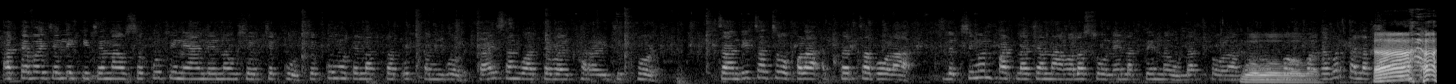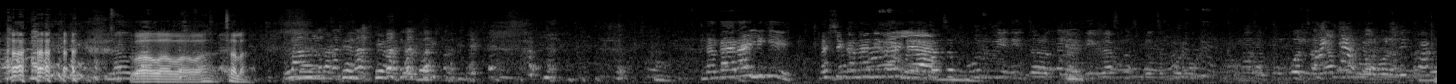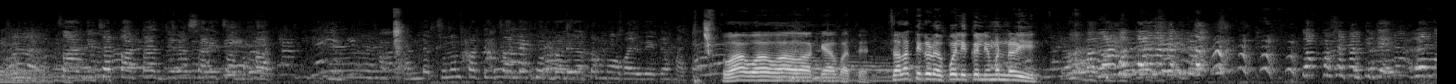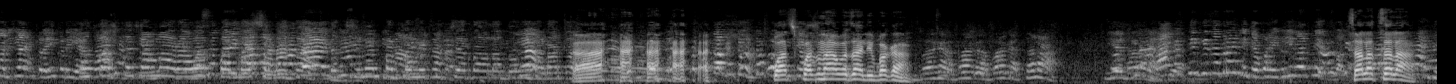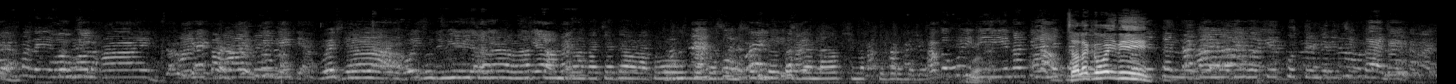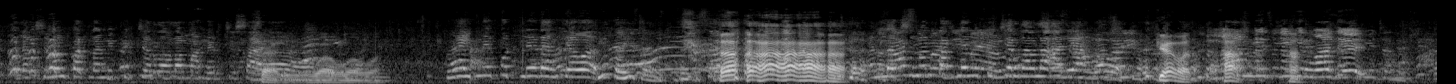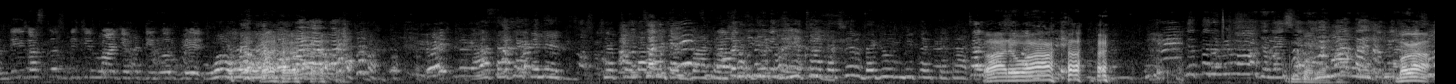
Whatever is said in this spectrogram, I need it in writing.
आत्याबाईच्या लेकीचे नाव सकू तिने आणले नवशेर चक्कू चक्कू मोठे लागतात उत्तम गोड. काय सांगू आत्याबाई खराळीची खोड? चांदीचा चोपळा अत्तरचा बोळा. लक्ष्मण पाटलाच्या नावाला सोने लागते नऊ लाख तोळा वा, वा, वा, वा. बघा बरं का लक्ष्मण. नऊ वा वा वा वा. चला. चांदीच्या ताटात जिरा साडीचा भात आणि लक्ष्मण पाटील चालले कुरडीला तर मोबाईल देते हातात. वा वा वा वा क्या बात आहे. चला तिकडं पलीकडली मंडळी. मारावर पिक्चर दावला दोन पाच पाच नावं झाली बघा. चला. चला चला. का वहिनी? लक्ष्मण पाटलांनी पिक्चर दावला माहेरची साडी वा वा वा. मी कुठले डंक्यावर आणि लक्ष्मण पिक्चर दावला आले अंगावर क्या बात हा अरे वा. बघा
